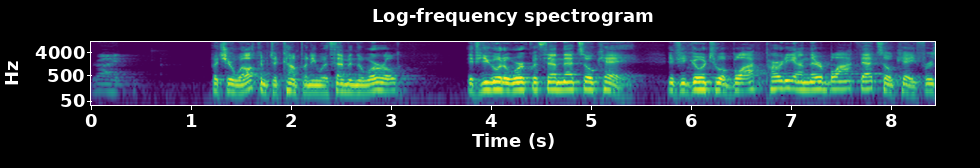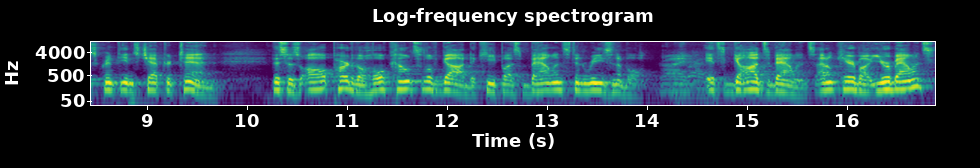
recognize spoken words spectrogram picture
Right. But you're welcome to company with them in the world. If you go to work with them, that's okay. If you go to a block party on their block, that's okay. 1 Corinthians chapter 10. This is all part of the whole counsel of God to keep us balanced and reasonable. Right. It's God's balance. I don't care about your balance,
